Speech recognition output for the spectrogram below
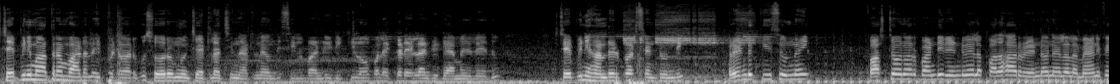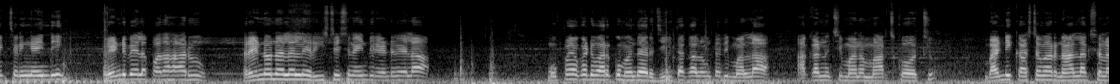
స్టెప్ని మాత్రం వాడలే ఇప్పటి వరకు షోరూమ్ నుంచి ఎట్లా వచ్చింది అట్లనే ఉంది సీల్ బండి. డిక్కీ లోపల ఎక్కడ ఎలాంటి డ్యామేజ్ లేదు. స్టెప్ని హండ్రెడ్ పర్సెంట్ ఉంది. రెండు కీస్ ఉన్నాయి. ఫస్ట్ ఓనర్ బండి రెండు వేల పదహారు రెండో నెలల మ్యానుఫ్యాక్చరింగ్ అయింది. రెండు వేల పదహారు రెండో నెలలనే రిజిస్ట్రేషన్ అయింది. రెండు వేల ముప్పై ఒకటి వరకు మన దగ్గర జీవితకాలం ఉంటుంది. మళ్ళా అక్కడ నుంచి మనం మార్చుకోవచ్చు. బండి కస్టమర్ నాలుగు లక్షల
